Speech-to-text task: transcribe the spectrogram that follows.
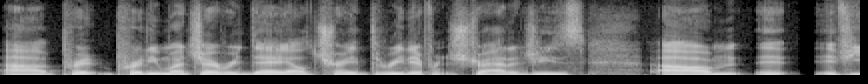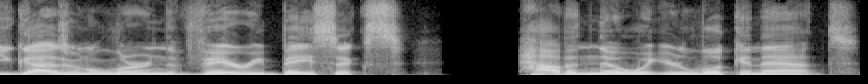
Uh, pre- pretty much every day, I'll trade three different strategies. Um, if you guys want to learn the very basics, how to know what you're looking at,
